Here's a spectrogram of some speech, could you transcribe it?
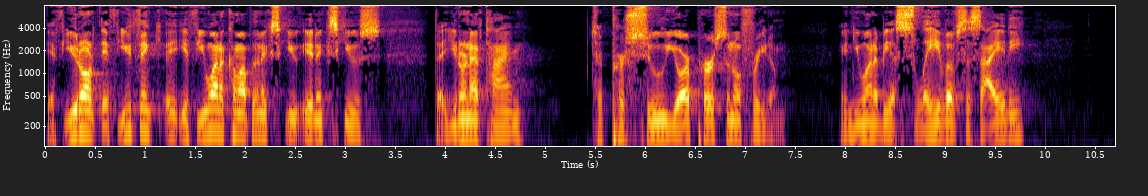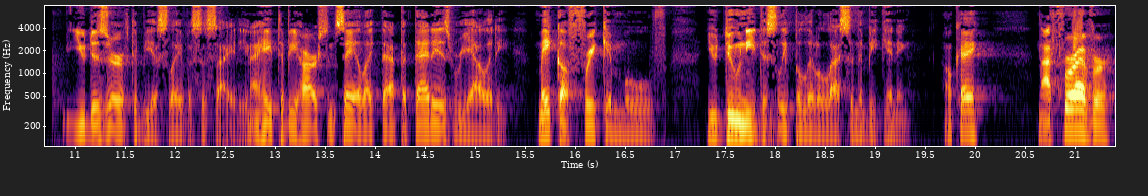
If you don't, if you think, if you want to come up with an excuse, an excuse that you don't have time to pursue your personal freedom, and you want to be a slave of society, you deserve to be a slave of society. And I hate to be harsh and say it like that, but that is reality. Make a freaking move. You do need to sleep a little less in the beginning. Okay? Not forever.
